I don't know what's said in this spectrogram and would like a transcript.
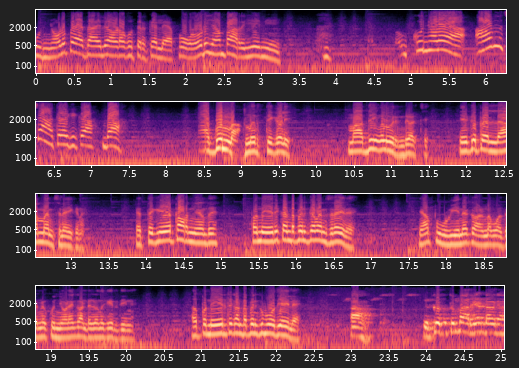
കുഞ്ഞോൾ ഇപ്പൊ ഏതായാലും അവിടെ കുത്തിരക്കല്ലേ? അപ്പൊ ഓളോട് ഞാൻ പറയേനി. കുഞ്ഞോളെ അതൊന്ന് ചാക്കിലാക്കിക്കാ. വാ അതിമ്മ നിർത്തിക്കളി മതി നിങ്ങൾ ഉരുണ്ട് കളിച്ച്. എനിക്കിപ്പോൾ എല്ലാം മനസ്സിലായിക്കണേ. എത്തൊക്കെയാ പറഞ്ഞത്? ഇപ്പം നേരി കണ്ടപ്പോൾ എനിക്ക് മനസ്സിലായില്ലേ? ഞാൻ പൂവീനെ കാണുന്ന പോലെ തന്നെ കുഞ്ഞോളെ കണ്ടിരുന്നു കരുതിന്. അപ്പൊ നേരിട്ട് കണ്ടപ്പോൾ എനിക്ക് ബോധ്യായില്ലേ? ആ നിങ്ങൾക്ക് ഒത്തും അറിയണ്ടാവില്ല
